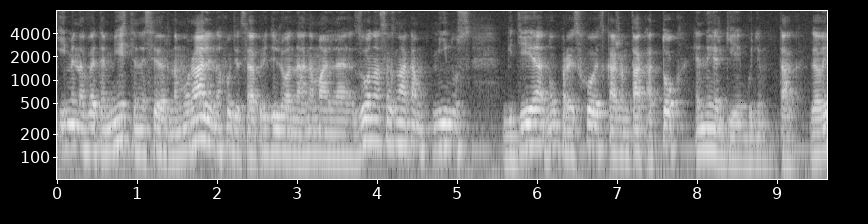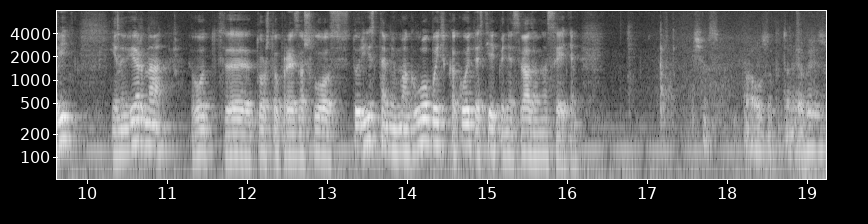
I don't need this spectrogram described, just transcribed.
именно в этом месте, на Северном Урале, находится определенная аномальная зона со знаком минус, где ну, происходит, скажем так, отток энергии, будем так говорить. И, наверное, вот э, то, что произошло с туристами, могло быть в какой-то степени связано с этим. Сейчас паузу, потом я вырежу.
